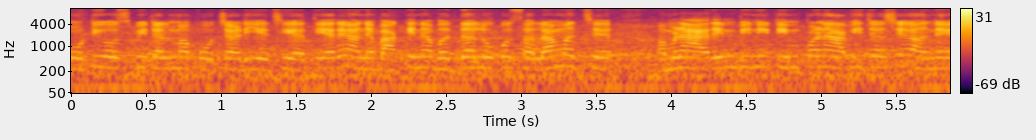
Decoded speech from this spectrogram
મોટી હોસ્પિટલમાં પહોંચાડીએ છીએ અત્યારે, અને બાકીના બધા લોકો સલામત છે. હમણાં આરએનબીની ટીમ પણ આવી જશે અને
